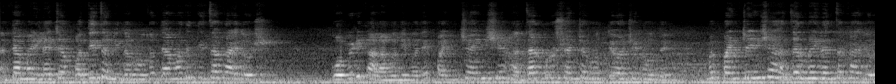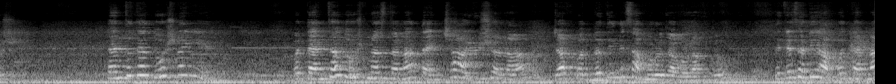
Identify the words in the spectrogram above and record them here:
आणि त्या महिलेच्या पतीचं निधन होतं त्यामध्ये तिचा काय दोष? कोविड कालावधीमध्ये पंच्याऐंशी हजार पुरुषांच्या मृत्यूची नोंद आहे. मग पंच्याऐंशी हजार महिलांचा काय दोष? त्यांचा त्यात दोष नाही आहे पण त्यांचा दोष नसताना त्यांच्या आयुष्याला ज्या पद्धतीने सामोरं जावं लागतं त्याच्यासाठी आपण त्यांना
